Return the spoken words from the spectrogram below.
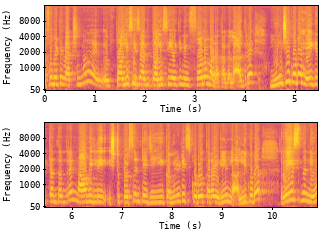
ಅಫರ್ಮೇಟಿವ್ ಆಕ್ಷನ್ನ ಪಾಲಿಸೀಸ್ ಆಗಿ ಪಾಲಿಸಿ ಆಗಿ ನೀವು ಫಾಲೋ ಮಾಡಕ್ಕಾಗಲ್ಲ. ಆದ್ರೆ ಮುಂಚೆ ಕೂಡ ಹೇಗಿತ್ತಂತಂದ್ರೆ ನಾವಿಲ್ಲಿ ಇಷ್ಟು ಪರ್ಸೆಂಟೇಜ್ ಈ ಕಮ್ಯುನಿಟೀಸ್ ಕೊಡೋ ತರ ಇರ್ಲಿಲ್ಲ. ಅಲ್ಲಿ ಕೂಡ ರೇಸ್ನ ನೀವು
